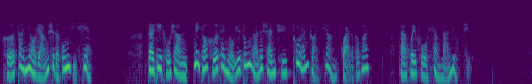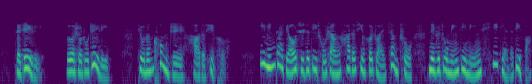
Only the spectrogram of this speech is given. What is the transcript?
和弹药、粮食的供给线。在地图上，那条河在纽约东南的山区突然转向，拐了个弯，才恢复向南流去。在这里，扼守住这里，就能控制哈德逊河。一名代表指着地图上哈德逊河转向处那个著名地名西点的地方，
